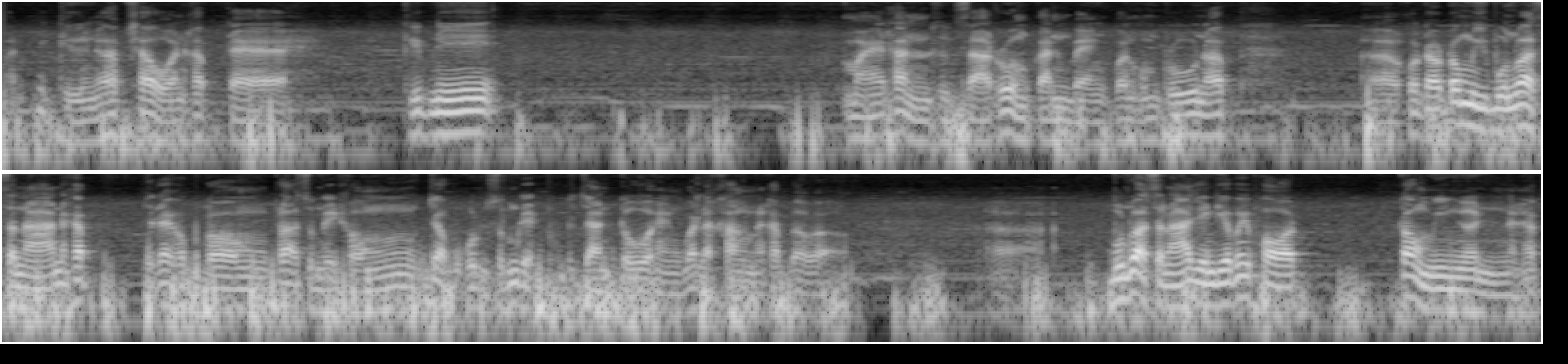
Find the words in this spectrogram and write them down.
มันไม่ถึงนะครับเช่านะครับ แต่คลิปนี้ มาให้ท่านศึกษาร่วมกันแบ่งปันความรู้นะครับคนเราต้องมีบุญวาสนานะครับ จะได้ครอบครองพระสมเด็จของเจ้าบุคคลสมเด็จพระอาจารย์โตแห่งวัดระฆังนะครับแล้วก็บุญวาสนาอย่างเดียวไม่พอต้องมีเงินนะครับ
